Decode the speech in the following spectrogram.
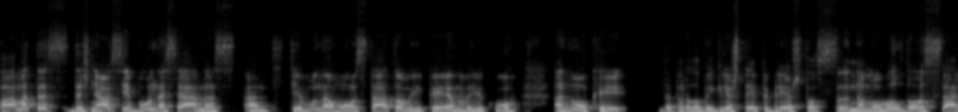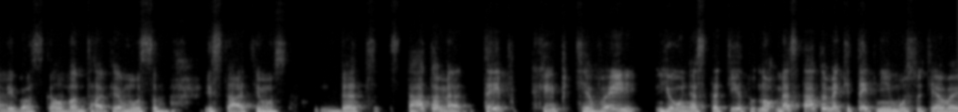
pamatas dažniausiai būna senas. Ant tėvų namų stato vaikai ant vaikų anūkai. Dabar labai griežtai apibrėžtos namų valdos sąlygos kalbant apie mūsų įstatymus. Bet statome taip kaip tėvai jau nestatytų. Nu mes statome kitaip nei mūsų tėvai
